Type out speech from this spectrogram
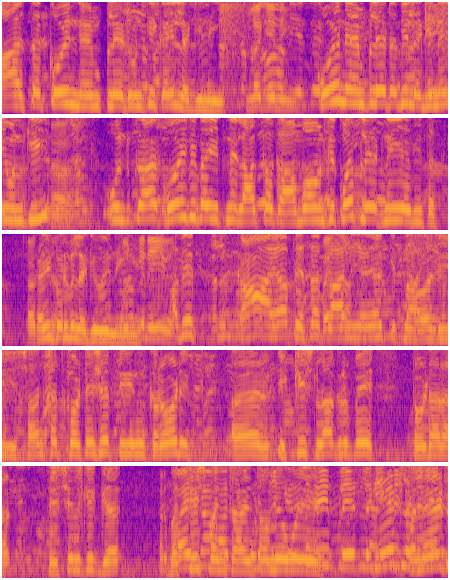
आज तक कोई नेम प्लेट उनकी कहीं लगी नहीं। लगी नहीं। कोई नेम प्लेट अभी लगी नहीं उनकी। उनका कोई भी भाई इतने लाख का काम हुआ उनकी कोई प्लेट नहीं है अभी तक। कहीं पर भी लगी हुई नहीं है। अब एक कहाँ आया पैसा कहाँ नहीं आया कितना आया? जी सांसद कोटे से तीन करोड़ और इक्कीस लाख रुपए टोडा तहसील की बत्तीस पंचायतों में हुए। प्लेट प्लेट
